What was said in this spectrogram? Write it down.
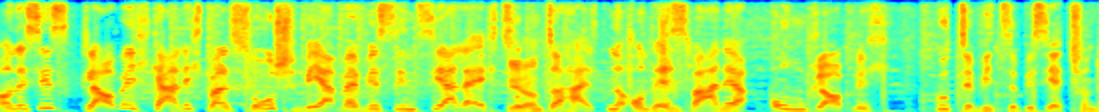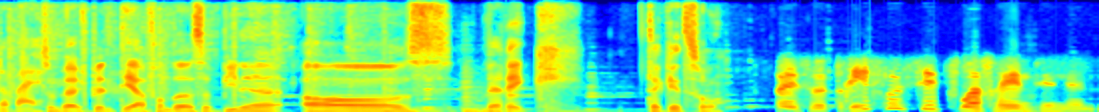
Und es ist, glaube ich, gar nicht mal so schwer, weil wir sind sehr leicht zu Ja, unterhalten und das es stimmt. waren ja unglaublich gute Witze bis jetzt schon dabei. Zum Beispiel der von der Sabine aus Werek. Der geht so. Also treffen sie zwei Freundinnen.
